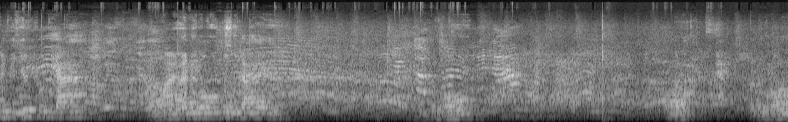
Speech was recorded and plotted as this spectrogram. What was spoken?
พิทยุทธ์คุณการต่อมากันวงสุขใจสุพงศ์ขอประตูโน้น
